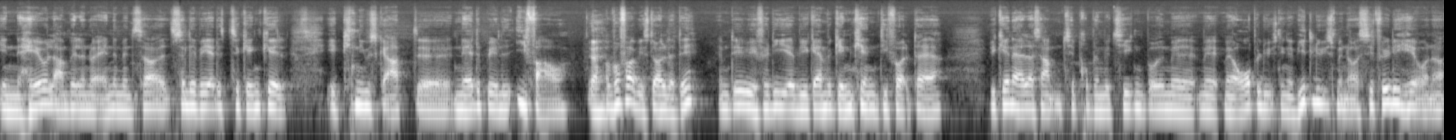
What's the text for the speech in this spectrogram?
en havelampe eller noget andet, men så, så leverer det til gengæld et knivskarpt øh, nattebillede i farver. Ja. Og hvorfor er vi stolte af det? Jamen det er fordi, at vi gerne vil genkende de folk, der er. Vi kender alle sammen til problematikken, både med, med, med overbelysning af hvidt lys, men også selvfølgelig herunder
